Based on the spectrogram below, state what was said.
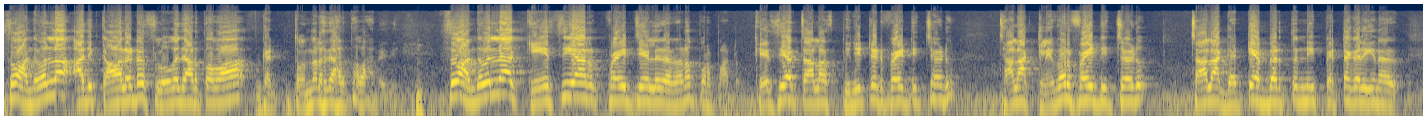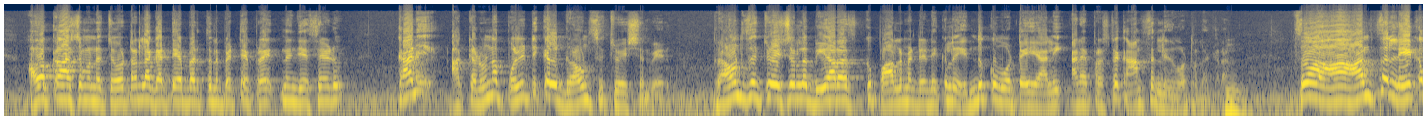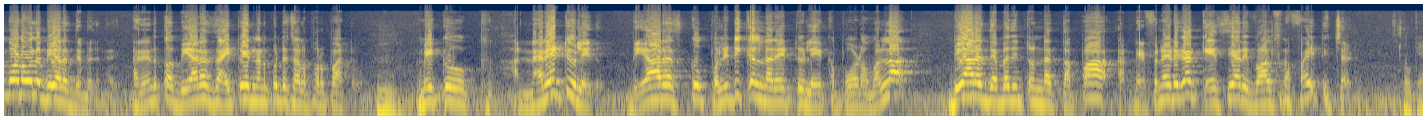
సో అందువల్ల అది కావాలంటే స్లోగా జారుతావా? గట్టి తొందరగా జారుతావా అనేది. సో అందువల్ల కేసీఆర్ ఫైట్ చేయలేదు అనడం పొరపాటు. కేసీఆర్ చాలా స్పిరిటెడ్ ఫైట్ ఇచ్చాడు చాలా క్లెవర్ ఫైట్ ఇచ్చాడు చాలా గట్టి అభ్యర్థుల్ని పెట్టగలిగిన అవకాశం ఉన్న చోటల్లో గట్టి అభ్యర్థులను పెట్టే ప్రయత్నం చేశాడు. కానీ అక్కడ ఉన్న పొలిటికల్ గ్రౌండ్ సిచ్యువేషన్ వేరు. గ్రౌండ్ సిచ్యువేషన్లో బీఆర్ఎస్కు పార్లమెంట్ ఎన్నికలు ఎందుకు ఓట్ వేయాలి అనే ప్రశ్నకు ఆన్సర్ లేదు ఓటర్ దగ్గర. సో ఆ ఆన్సర్ లేకపోవడం వల్ల బీఆర్ఎస్ దెబ్బతిన్నది. అది ఎందుకో బీఆర్ఎస్ అయిపోయింది అనుకుంటే చాలా పొరపాటు. మీకు నరేటివ్ లేదు. బీఆర్ఎస్కు పొలిటికల్ నరేటివ్ లేకపోవడం వల్ల బీఆర్ఎస్ దెబ్బతింటున్నది తప్ప డెఫినెట్గా కేసీఆర్ ఇవ్వాల్సిన ఫైట్ ఇచ్చాడు. ఓకే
